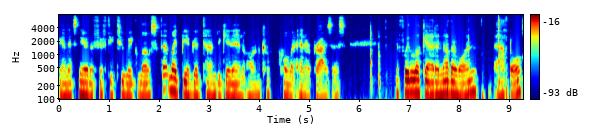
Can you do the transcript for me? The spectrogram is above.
and it's near the 52 week low so that might be a good time to get in on Coca-Cola Enterprises. If we look at another one, Apple,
